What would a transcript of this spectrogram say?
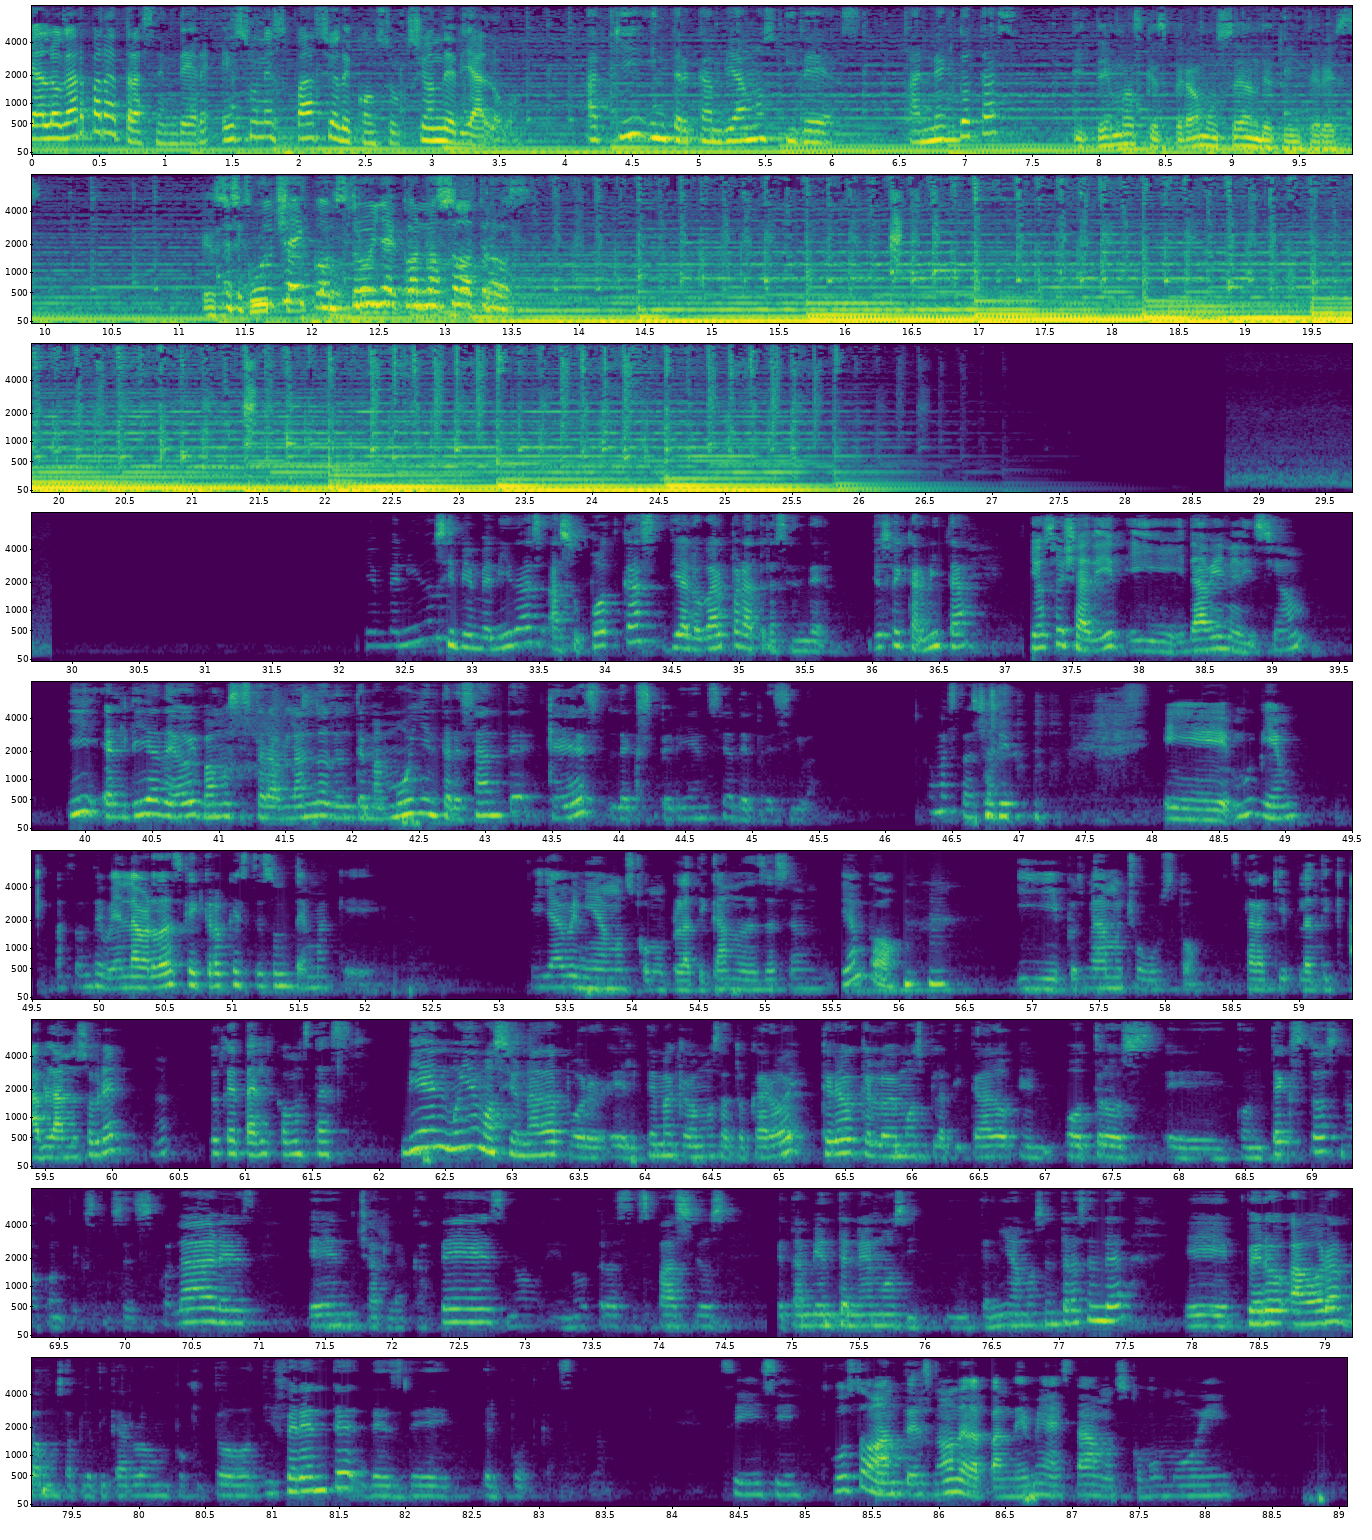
Dialogar para trascender es un espacio de construcción de diálogo. Aquí intercambiamos ideas, anécdotas y temas que esperamos sean de tu interés. Escucha y construye con nosotros. Y bienvenidas a su podcast Dialogar para Trascender. Yo soy Carmita. Yo soy Shadid y Davi en edición. Y el día de hoy vamos a estar hablando de un tema muy interesante que es la experiencia depresiva. ¿Cómo estás, Shadid? Eh, muy bien, bastante bien. La verdad es que creo que este es un tema que, que ya veníamos como platicando desde hace un tiempo. Y pues me da mucho gusto estar aquí hablando sobre él. ¿Tú qué tal? ¿Cómo estás? Bien, muy emocionada por el tema que vamos a tocar hoy. Creo que lo hemos platicado en otros eh, contextos, ¿no? Contextos escolares, en charla cafés, ¿no? En otros espacios que también tenemos y, teníamos en Trascender. Eh, pero ahora vamos a platicarlo un poquito diferente desde el podcast. ¿no? Sí, sí. Justo antes, ¿no? De la pandemia estábamos como muy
